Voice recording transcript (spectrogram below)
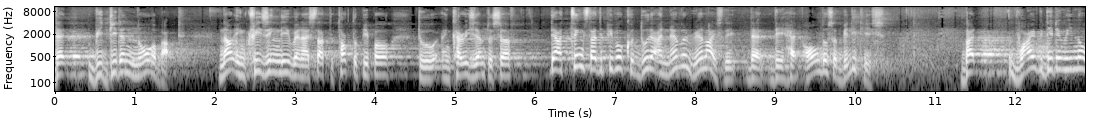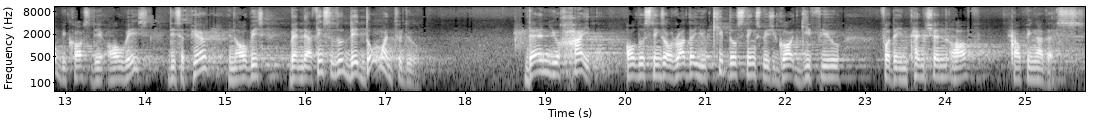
that we didn't know about. Now, increasingly, when I start to talk to people to encourage them to serve, there are things that the people could do that I never realized they, that they had all those abilities. But why didn't we know? Because they always disappear and always, when there are things to do, they don't want to do. Then you hide all those things, or rather, you keep those things which God give you for the intention of helping others.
